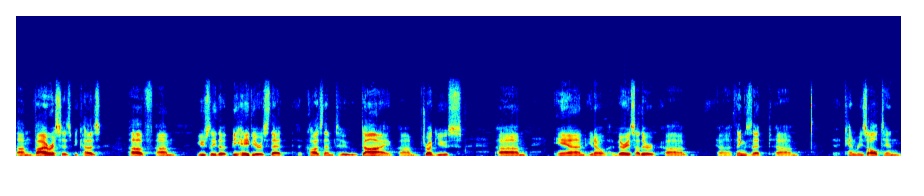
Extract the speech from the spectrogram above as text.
um, viruses because of um, usually the behaviors that cause them to die, um, drug use, um, and you know various other uh, uh, things that um, can result in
